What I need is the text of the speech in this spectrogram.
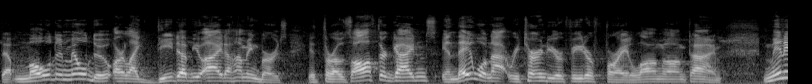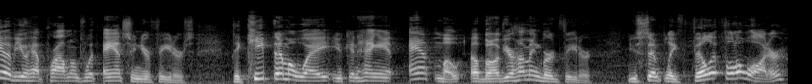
that mold and mildew are like DWI to hummingbirds. It throws off their guidance and they will not return to your feeder for a long, long time. Many of you have problems with ants in your feeders. To keep them away, you can hang an ant moat above your hummingbird feeder. You simply fill it full of water.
